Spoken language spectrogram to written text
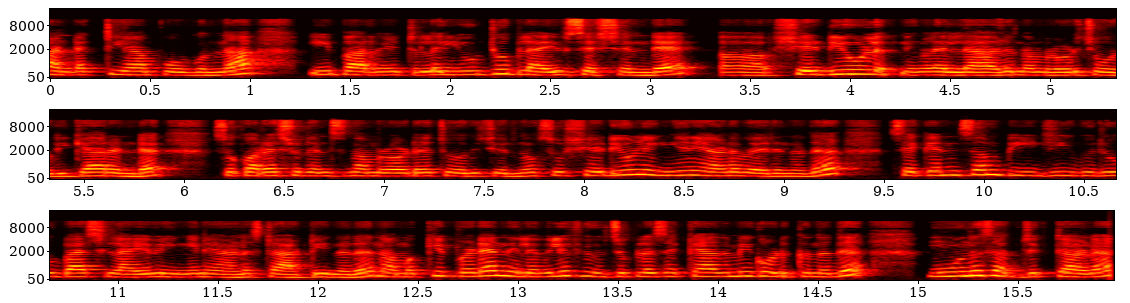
കണ്ടക്ട് ചെയ്യാൻ പോകുന്ന ഈ പറഞ്ഞിട്ടുള്ള യൂട്യൂബ് ലൈവ് സെഷന്റെ ഷെഡ്യൂൾ നിങ്ങൾ എല്ലാവരും നമ്മളോട് ചോദിക്കാറുണ്ട്. സോ കുറെ സ്റ്റുഡൻസ് നമ്മളോട് ചോദിച്ചിരുന്നു. സോ ഷെഡ്യൂൾ ഇങ്ങനെയാണ് വരുന്നത്. Second sem P G Guru batch live ഇങ്ങനെയാണ് സ്റ്റാർട്ട് ചെയ്യുന്നത്. നമുക്കിവിടെ നിലവിൽ ഫ്യൂച്ചർ പ്ലസ് അക്കാദമി കൊടുക്കുന്നത് മൂന്ന് സബ്ജക്റ്റ് ആണ്.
